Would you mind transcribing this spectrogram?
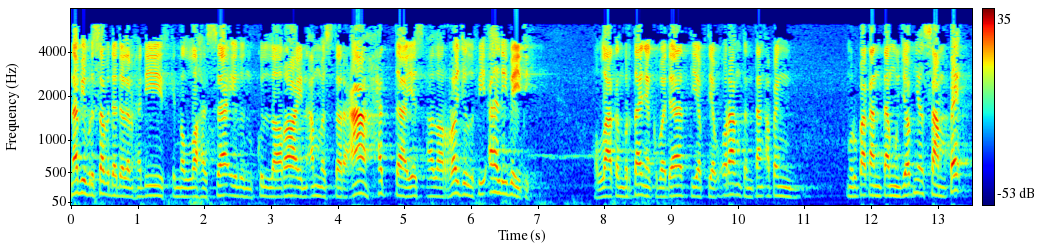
Nabi bersabda dalam hadis innallaha sa'ilun kulla ra'in amma star'a hatta yas'ala ar-rajul fi ahli baiti. Allah akan bertanya kepada tiap-tiap orang tentang apa yang merupakan tanggung jawabnya sampai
